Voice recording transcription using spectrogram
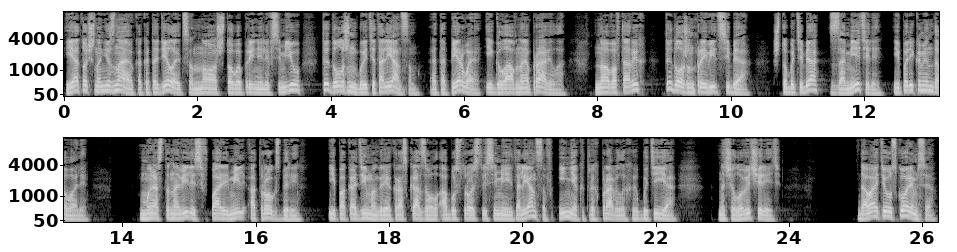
Я точно не знаю, как это делается, но чтобы приняли в семью, ты должен быть итальянцем. Это первое и главное правило. Ну а во-вторых, ты должен проявить себя, чтобы тебя заметили и порекомендовали. Мы остановились в паре миль от Роксбери, и пока Дима Грек рассказывал об устройстве семей итальянцев и некоторых правилах их бытия, начало вечереть. «Давайте ускоримся.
